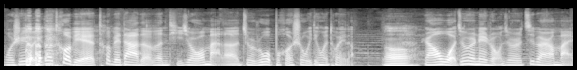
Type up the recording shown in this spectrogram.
我是有一个 特别特别大的问题，就是我买了，就是如果不合适，我一定会退的。啊，然后我就是那种，就是基本上买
